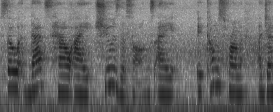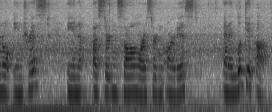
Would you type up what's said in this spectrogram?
So that's how I choose the songs. I It comes from a general interest in a certain song or a certain artist. And I look it up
